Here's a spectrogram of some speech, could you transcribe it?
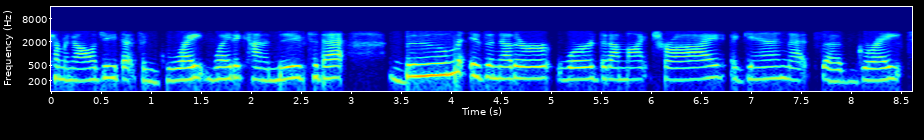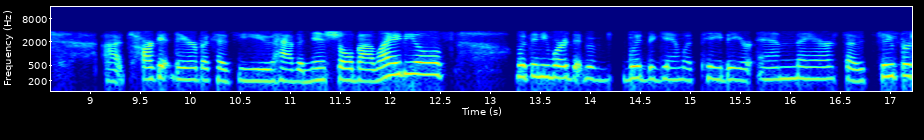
terminology, that's a great way to kind of move to that. Boom is another word that I might try. Again, that's a great uh, target there because you have initial bilabials with any word that would, begin with P, B, or M there. So super,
